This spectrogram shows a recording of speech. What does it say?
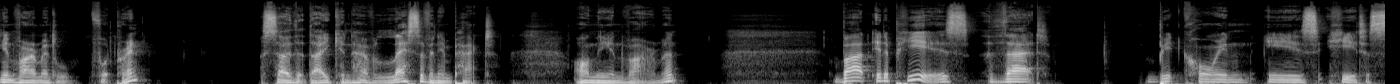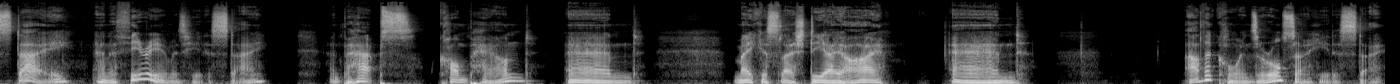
environmental footprint so that they can have less of an impact on the environment. But it appears that Bitcoin is here to stay and Ethereum is here to stay, and perhaps Compound and Maker slash DAI and other coins are also here to stay.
